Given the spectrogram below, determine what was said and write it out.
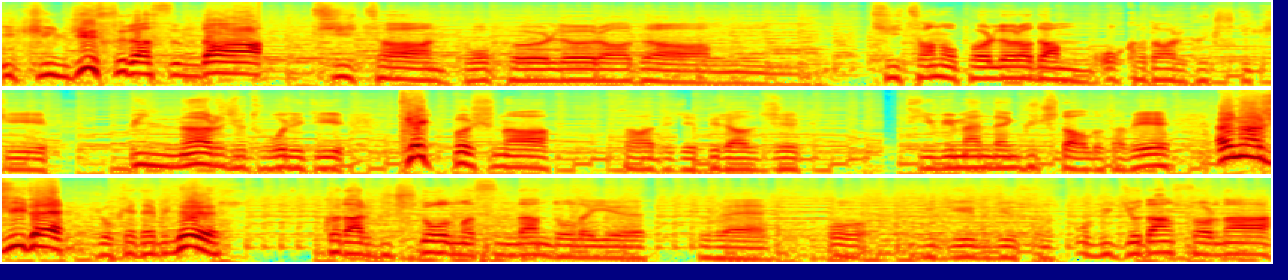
ikinci sırasında Titan Hoparlör Adam. Titan Hoparlör Adam o kadar güçlü ki binlerce tuvaleti tek başına sadece birazcık TV Man'den güç de aldı tabi. Enerjiyi de yok edebilir. Bu kadar güçlü olmasından dolayı ve o videoyu biliyorsunuz. O videodan sonra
